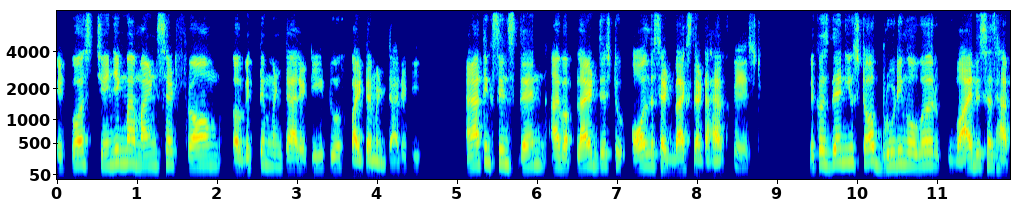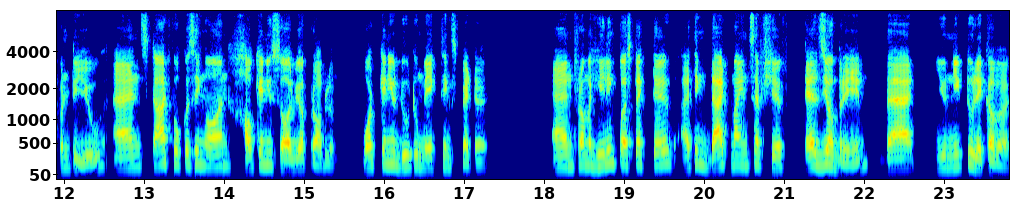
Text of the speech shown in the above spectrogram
it was changing my mindset from a victim mentality to a fighter mentality. And I think since then, I've applied this to all the setbacks that I have faced. Because then you stop brooding over why this has happened to you and start focusing on how can you solve your problem? What can you do to make things better? And from a healing perspective, I think that mindset shift tells your brain that you need to recover.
